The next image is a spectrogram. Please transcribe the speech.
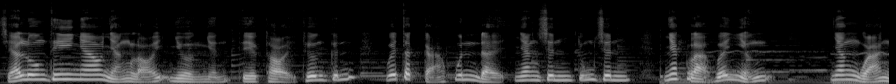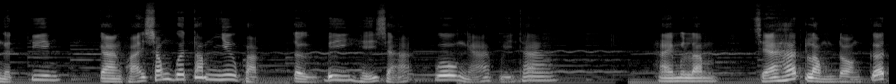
sẽ luôn thi nhau nhận lỗi, nhường nhịn, thiệt thòi, thương kính với tất cả huynh đệ, nhân sinh, chúng sinh, nhất là với những nhân quả nghịch duyên. Càng phải sống với tâm như Phật, từ bi hỷ xã, vô ngã vị tha. 25 sẽ hết lòng đoàn kết,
